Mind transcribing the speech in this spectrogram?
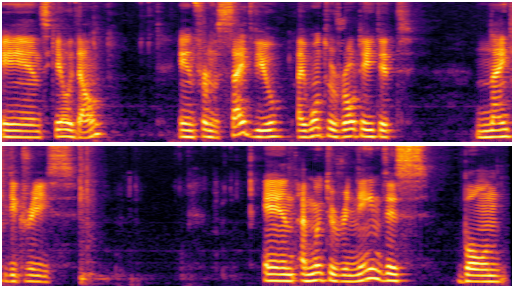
and scale it down. And from the side view, I want to rotate it 90 degrees. And I'm going to rename this bone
